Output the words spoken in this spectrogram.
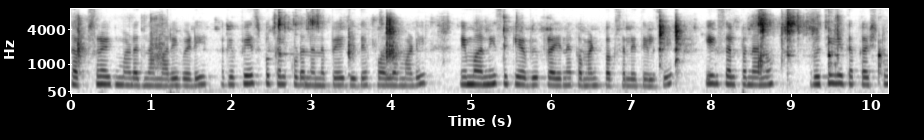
ಸಬ್ಸ್ಕ್ರೈಬ್ ಮಾಡೋದನ್ನ ಮರಿಬೇಡಿ. ಹಾಗೆ ಫೇಸ್ಬುಕ್ಕಲ್ಲಿ ಕೂಡ ನನ್ನ ಪೇಜ್ ಇದೆ, ಫಾಲೋ ಮಾಡಿ. ನಿಮ್ಮ ಅನಿಸಿಕೆ, ಅಭಿಪ್ರಾಯನ ಕಮೆಂಟ್ ಬಾಕ್ಸಲ್ಲಿ ತಿಳಿಸಿ. ಈಗ ಸ್ವಲ್ಪ ನಾನು ರುಚಿಗೆ ತಕ್ಕಷ್ಟು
